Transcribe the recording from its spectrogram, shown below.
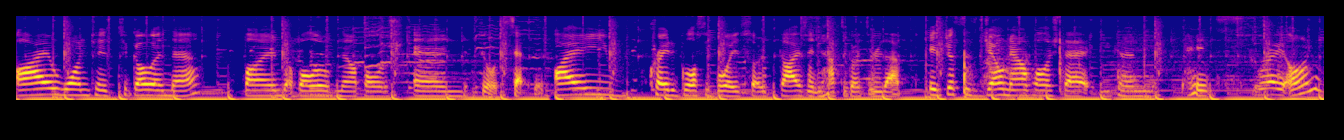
I wanted to go in there, find a bottle of nail polish and feel accepted. I created Glossy Boys so guys didn't have to go through that. It's just this gel nail polish that you can paint straight on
